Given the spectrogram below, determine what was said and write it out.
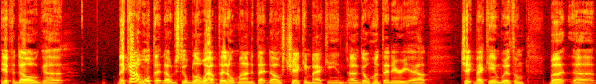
if a dog. Uh, they kind of want that dog to still blow out. But they don't mind if that dog's checking back in, uh, go hunt that area out, check back in with them. But uh,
